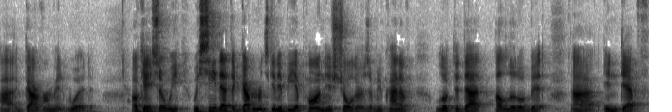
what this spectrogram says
uh, government would. Okay, so we, we see that the government's going to be upon his shoulders, and we've kind of looked at that a little bit uh, in depth.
